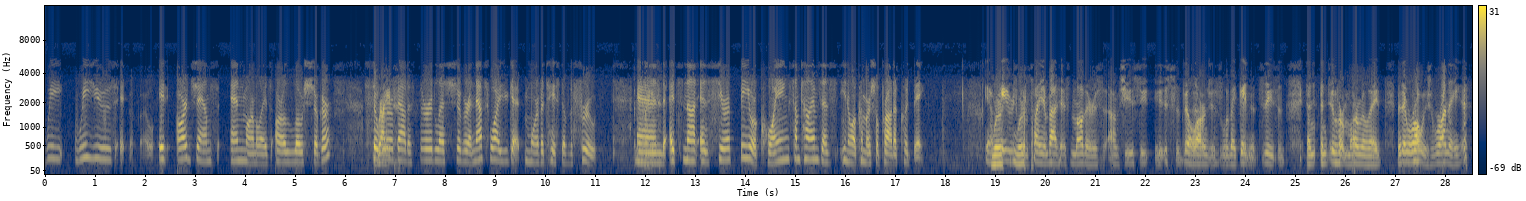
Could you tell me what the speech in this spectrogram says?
we we use it. it our jams and marmalades are low sugar, so Right. we're about a third less sugar, and that's why you get more of a taste of the fruit. Right. And it's not as syrupy or cloying sometimes as you know a commercial product could be. Yeah, Where's- Peter's where's- complaining about his mother's. Um, she used to use Seville oranges when they came in season, and and do her marmalade. And they were always runny.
